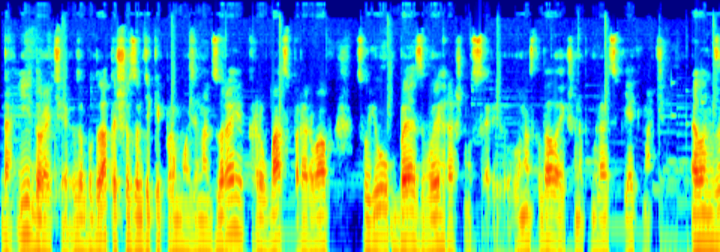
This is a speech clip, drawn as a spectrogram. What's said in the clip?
Да, і до речі, забуду додати, що завдяки перемозі над Зорею Кривбас перервав свою безвиграшну серію. Вона складала, якщо не помиляюсь, 5 матчів. ЛНЗ,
